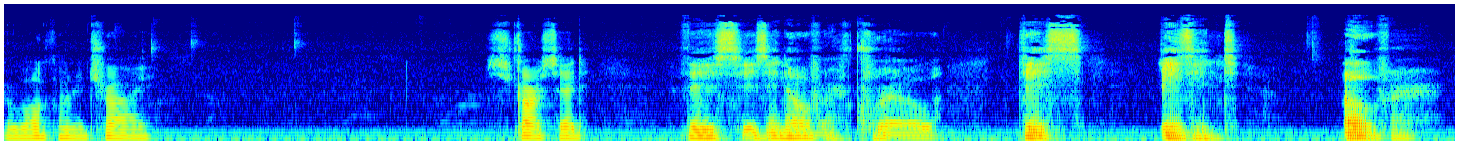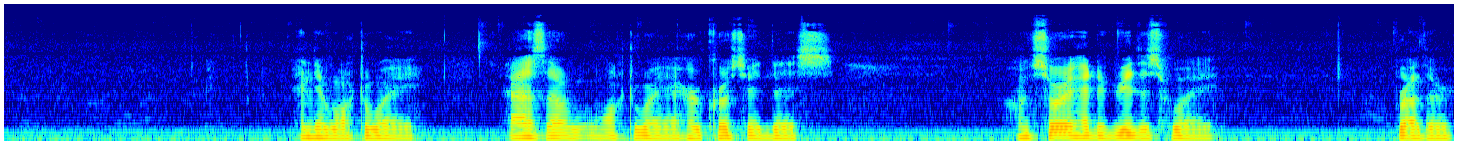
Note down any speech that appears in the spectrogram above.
You're welcome to try. Scar said, This isn't over, Crow. This isn't over. And they walked away. As they walked away, I heard Crow say this I'm sorry I had to be this way, brother.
